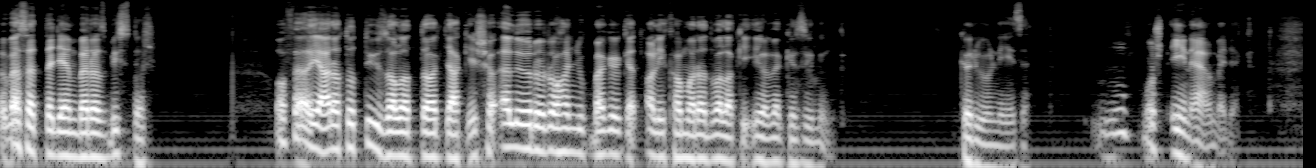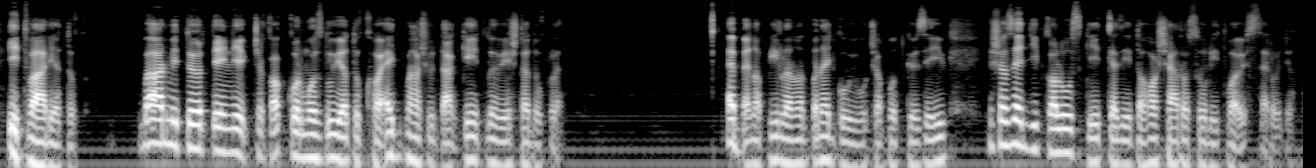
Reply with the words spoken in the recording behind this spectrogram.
Veszett egy ember, az biztos. A feljáratot tűz alatt tartják, és ha előről rohanjuk meg őket, alig ha marad valaki élve közülünk. Körülnézett. Hm, most én elmegyek. Itt várjatok. Bármi történjék, csak akkor mozduljatok, ha egymás után két lövést adok le. Ebben a pillanatban egy golyó csapott közéjük, és az egyik kalóz két kezét a hasára szorítva összerogyott.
